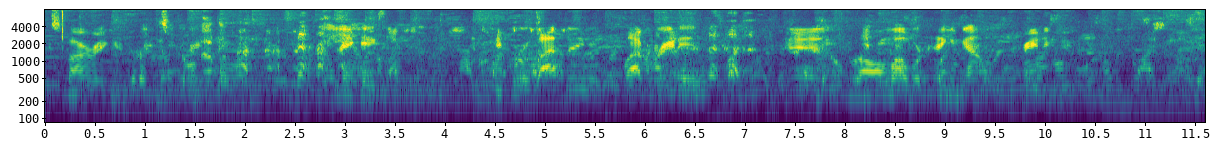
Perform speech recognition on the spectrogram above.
inspiring and. People are laughing and collaborating, and even while we're hanging out, we're creating new. So, yeah.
